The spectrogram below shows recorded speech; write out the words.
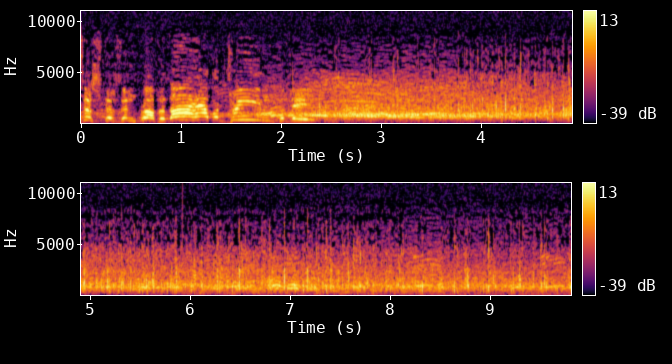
sisters and brothers. I have a dream today. I have a dream that one day every valley shall be exalted.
